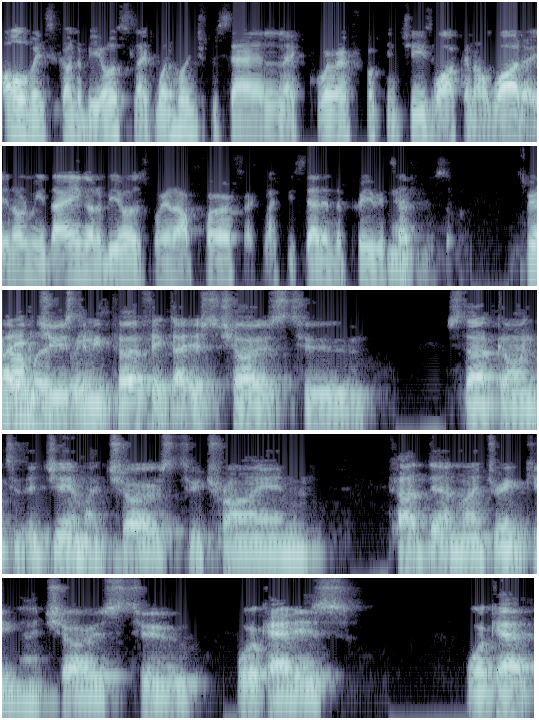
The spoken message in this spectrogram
always going to be us. Like 100%, like we're fucking Jesus walking on water. You know what I mean? That ain't going to be us. We're not perfect, like you said in the previous Yeah. episode. I didn't choose to be perfect. I just chose to start going to the gym. I chose to try and cut down my drinking. I chose to work out is work out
